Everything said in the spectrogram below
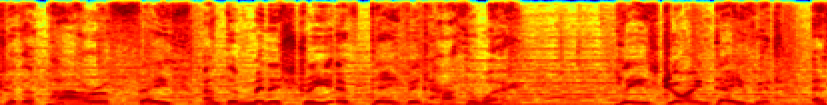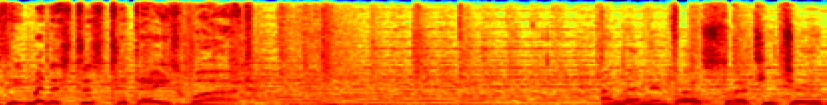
to the power of faith and the ministry of David Hathaway. Please join David as he ministers today's word. And then in verse 32,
